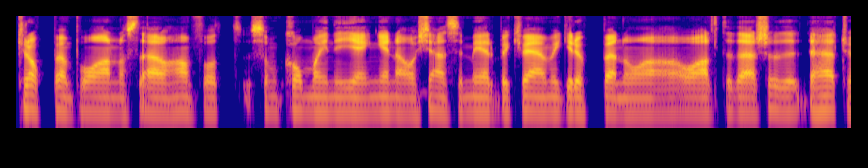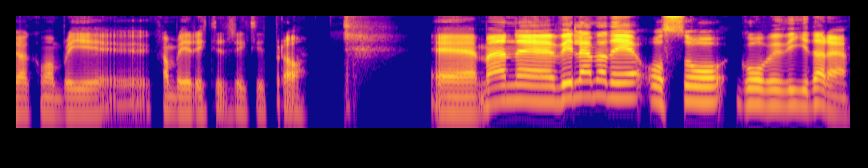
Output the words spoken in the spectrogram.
kroppen på honom och så där och han fått som komma in i gängerna och känna sig mer bekväm i gruppen och, och allt det där. Så det, det, här tror jag kommer bli, kan bli riktigt, riktigt bra. Eh, men eh, vi lämnar det och så går vi vidare.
